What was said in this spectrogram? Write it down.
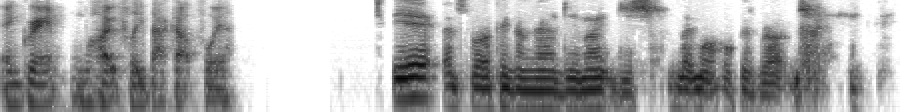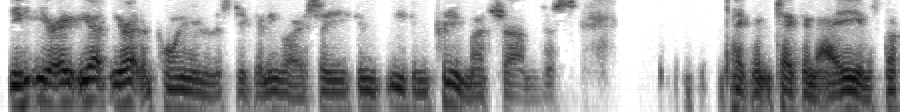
And Grant will hopefully back up for you. Yeah, that's what I think I'm going to do, mate. Just let more hookers rot. you, you're you're at, you're at the point end of the stick anyway, so you can you can pretty much um just take take an A, it's not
